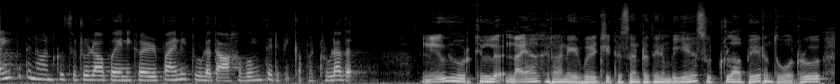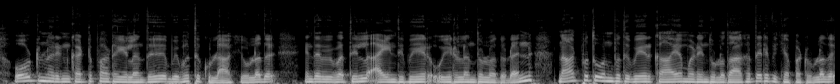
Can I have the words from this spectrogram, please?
ஐம்பத்தி நான்கு சுற்றுலா பயணிகள் பயணித்துள்ளதாகவும் தெரிவிக்கப்பட்டுள்ளது. நியூயார்க்கில் நயாகரா நீர்வீழ்ச்சிக்கு சென்று திரும்பிய சுற்றுலா பேருந்து ஒன்று ஓட்டுநரின் கட்டுப்பாட்டை இழந்து விபத்துக்குள்ளாகியுள்ளது. இந்த விபத்தில் ஐந்து பேர் உயிரிழந்துள்ளதுடன் நாற்பத்தி ஒன்பது பேர் காயமடைந்துள்ளதாக தெரிவிக்கப்பட்டுள்ளது.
